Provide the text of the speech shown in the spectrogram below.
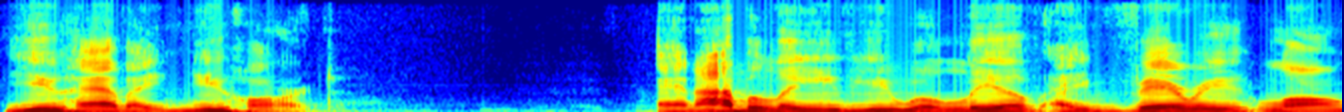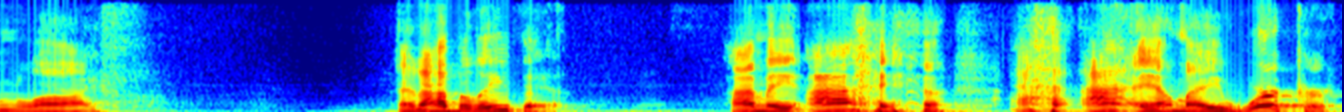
You have a new heart. And I believe you will live a very long life. And I believe that. I mean, I, I, I am a worker.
